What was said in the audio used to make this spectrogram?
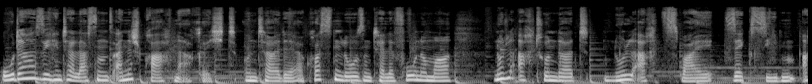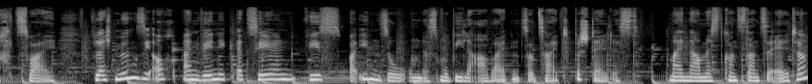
Oder Sie hinterlassen uns eine Sprachnachricht unter der kostenlosen Telefonnummer 0800 082 6782. Vielleicht mögen Sie auch ein wenig erzählen, wie es bei Ihnen so um das mobile Arbeiten zurzeit bestellt ist. Mein Name ist Konstanze Elter.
